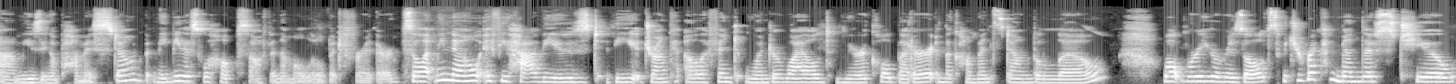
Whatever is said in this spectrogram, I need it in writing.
um, using a pumice stone, but maybe this will help soften them a little bit further. So let me know if you have used the Drunk Elephant Wonderwild Miracle Butter in the comments down below. What were your results? Would you recommend this to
